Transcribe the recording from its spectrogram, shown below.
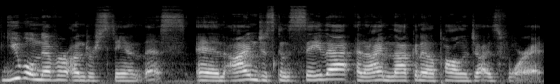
you will never understand this. And I'm just going to say that, and I'm not going to apologize for it.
